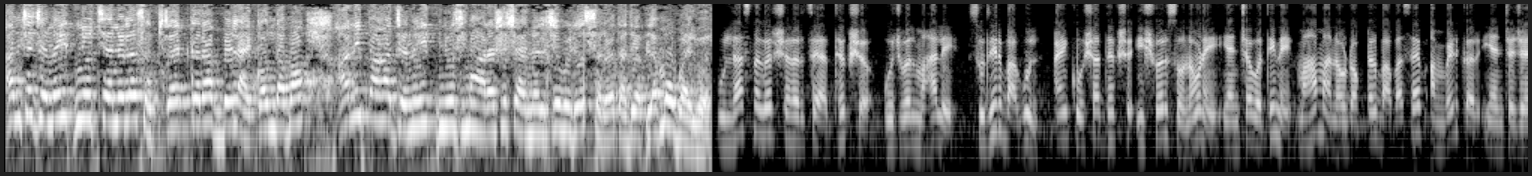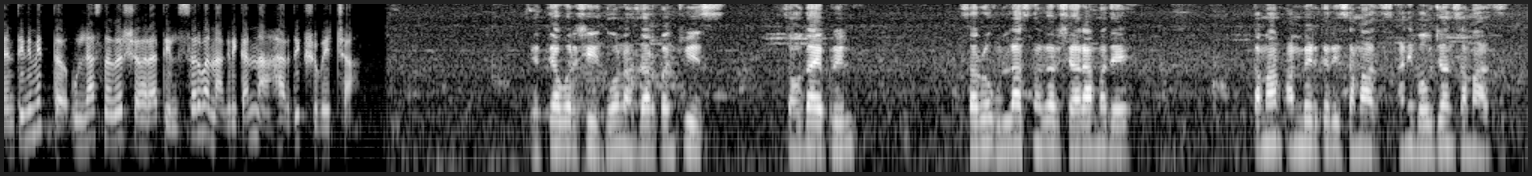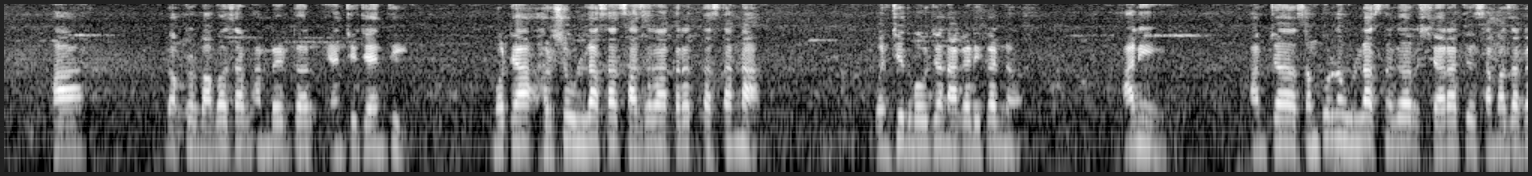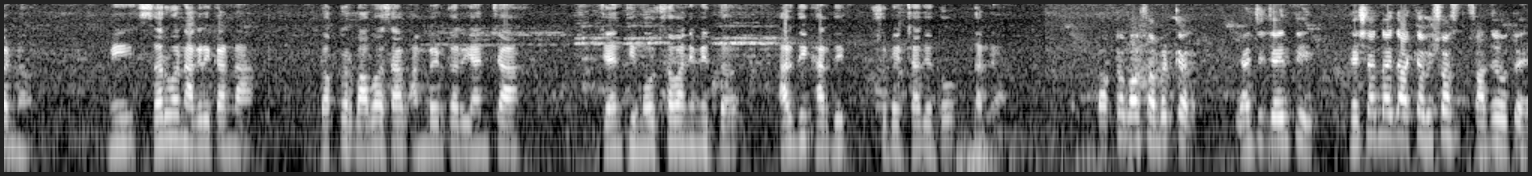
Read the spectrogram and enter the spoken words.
आमच्या जनहित न्यूज चॅनलला सबस्क्राईब करा बेल आयकॉन दाबा आणि पहा जनहित न्यूज महाराष्ट्र चॅनलचे व्हिडिओ सर्वात आधी आपल्या मोबाईलवर. उल्हासनगर शहरचे अध्यक्ष उज्ज्वल महाले सुधीर बागुल आणि कोषाध्यक्ष ईश्वर सोनवणे यांच्या वतीने महामानव डॉक्टर बाबासाहेब आंबेडकर यांच्या जयंतीनिमित्त उल्हासनगर शहरातील सर्व नागरिकांना हार्दिक शुभेच्छा. येत्या वर्षी दोन हजार पंचवीस चौदा एप्रिल सर्व उल्हासनगर शहरामध्ये तमाम आंबेडकरी समाज आणि बहुजन समाज हा डॉक्टर बाबासाहेब आंबेडकर यांची जयंती मोठ्या हर्ष उल्लासात साजरा करत असताना वंचित बहुजन आघाडीकडनं आणि आमच्या संपूर्ण उल्हासनगर शहरातील समाजाकडनं मी सर्व नागरिकांना डॉक्टर बाबासाहेब आंबेडकर यांच्या जयंती महोत्सवानिमित्त हार्दिक हार्दिक शुभेच्छा देतो. धन्यवाद. डॉक्टर बाबासाहेब आंबेडकर यांची जयंती देशात नाही तर अख्ख्या विश्वास साजरी होते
